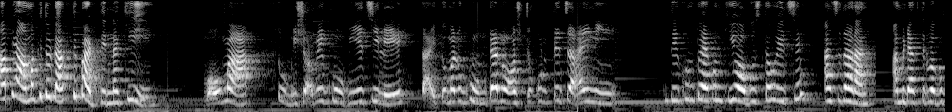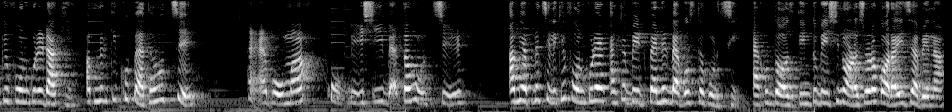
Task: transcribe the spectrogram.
আপনি আমাকে তো ডাকতে পারতেন না কি বৌমা তুমি সবে ঘুমিয়েছিলে তাই তোমার ঘুমটা নষ্ট করতে চাইনি। দেখুন তো এখন কি অবস্থা হয়েছে। আচ্ছা দাঁড়ান আমি ডাক্তারবাবুকে ফোন করে ডাকি। আপনার কি খুব ব্যথা হচ্ছে? হ্যাঁ বৌমা খুব বেশি ব্যথা হচ্ছে। আমি আপনার ছেলেকে ফোন করে একটা বেড প্যানের ব্যবস্থা করছি। এখন দশ দিন তো বেশি নড়াচড়া করাই যাবে না।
